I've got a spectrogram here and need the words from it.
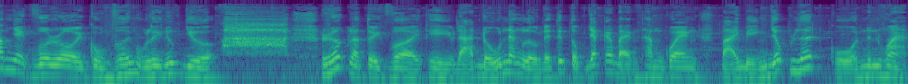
âm nhạc vừa rồi cùng với một ly nước dừa à, rất là tuyệt vời thì đã đủ năng lượng để tiếp tục dắt các bạn tham quan bãi biển dốc lết của Ninh Hòa.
